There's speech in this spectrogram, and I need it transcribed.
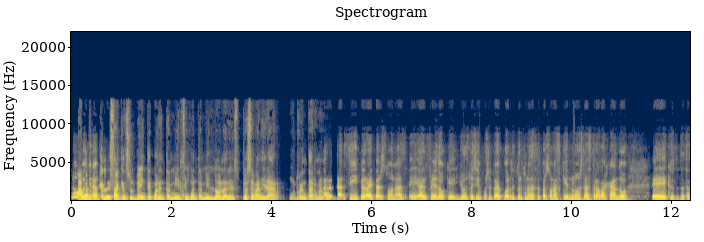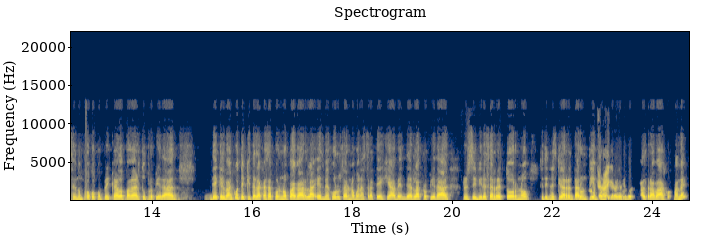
No, pues Aparte mira, que le saquen sus 20, 40 mil, 50 mil dólares, pero se van a ir a rentar, ¿no? A rentar, sí, pero hay personas, eh, Alfredo, que yo estoy 100% de acuerdo. Si tú eres una de esas personas que no estás trabajando, eh, que te está haciendo un poco complicado pagar tu propiedad, de que el banco te quite la casa por no pagarla, es mejor usar una buena estrategia, vender la propiedad, recibir ese retorno. Si te tienes que ir a rentar un tiempo al trabajo, ¿vale?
